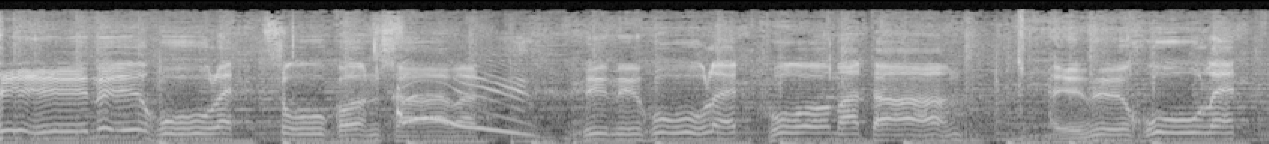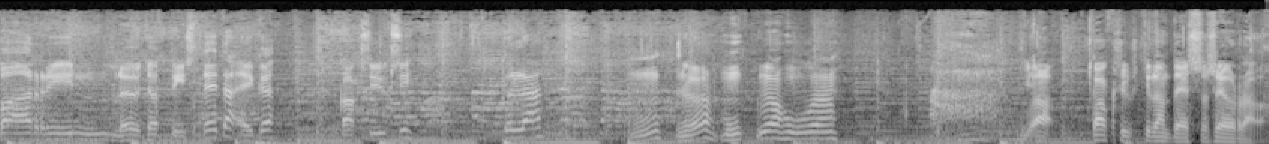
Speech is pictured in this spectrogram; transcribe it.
Hymyhuulet suukon saavat. Hymyhuulet huomataan. Hymyhuulet parin löytää pisteitä, eikö? Kaksi yksi. Kyllä. Mm, joo, munkkia huuleen. Ja kaksi yksi tilanteessa seuraava.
